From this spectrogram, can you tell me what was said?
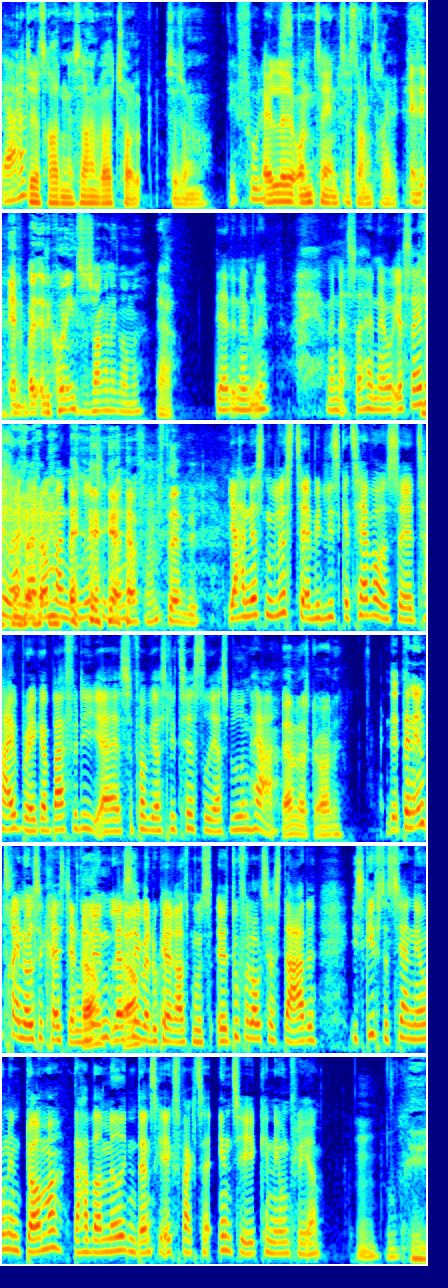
Ja, Det er 13. så har han været 12 sæsoner. Det er fuldt. Alle undtagen sæson 3. Er det, er, det, er det kun én sæson, han ikke var med? Ja. Det er det nemlig. Ej, Men altså, han er jo, jeg sagde det jo, han var et omvandrende leksikon. ja, fuldstændig. Jeg har næsten lyst til, at vi lige skal tage vores uh, tiebreaker, bare fordi, uh, så får vi også lige testet jeres viden her. Jamen, lad os gøre det. Den endte 3-0 til Christian, Ja, ja, men lad os ja. se, hvad du kan, Rasmus. Uh, du får lov til at starte. I skiftet til at nævne en dommer, der har været med i den danske X-Factor, indtil I ikke kan nævne flere. Okay.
